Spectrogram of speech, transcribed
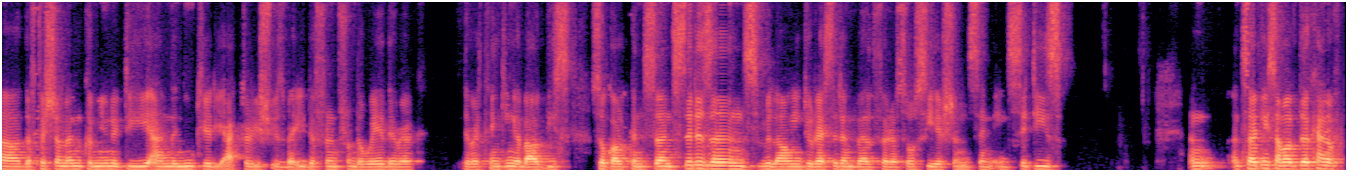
uh, the fishermen community and the nuclear reactor issue is very different from the way they were they were thinking about these so-called concerned citizens belonging to resident welfare associations in, in cities. And, and certainly some of the kind of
